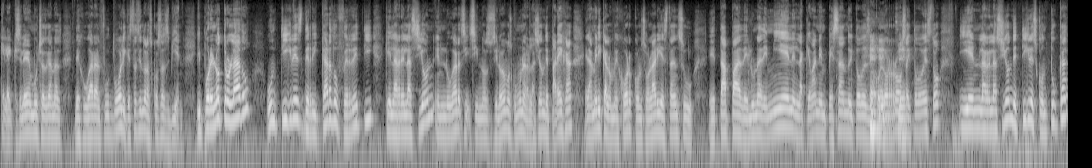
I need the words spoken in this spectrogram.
que, que se le ven muchas ganas de jugar al fútbol y que está haciendo las cosas bien. Y por el otro lado, un Tigres de Ricardo Ferretti, que la relación, en lugar, si, si, nos, si lo vemos como una relación de pareja, el América a lo mejor con Solari está en su etapa de luna de miel, en la que van empezando y todo es de color rosa y todo esto, y en la relación de Tigres con Tuca,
